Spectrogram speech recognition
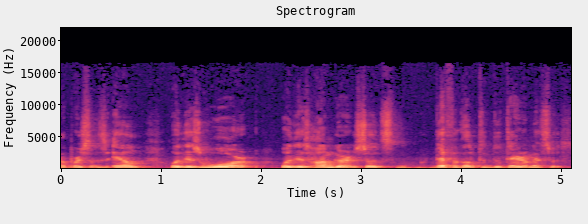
a person is ill, or there's war, or there's hunger, so it's difficult to do Torah mitzvahs.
